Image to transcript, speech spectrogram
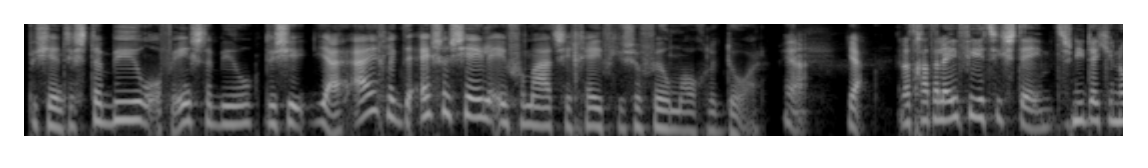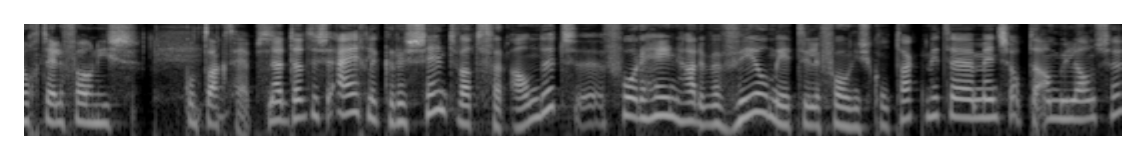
patiënt is stabiel of instabiel. Dus je, ja, eigenlijk de essentiële informatie geef je zoveel mogelijk door. En dat gaat alleen via het systeem. Het is niet dat je nog telefonisch contact hebt. Nou, dat is eigenlijk recent wat veranderd. Eh, voorheen hadden we veel meer telefonisch contact met de mensen op de ambulance.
